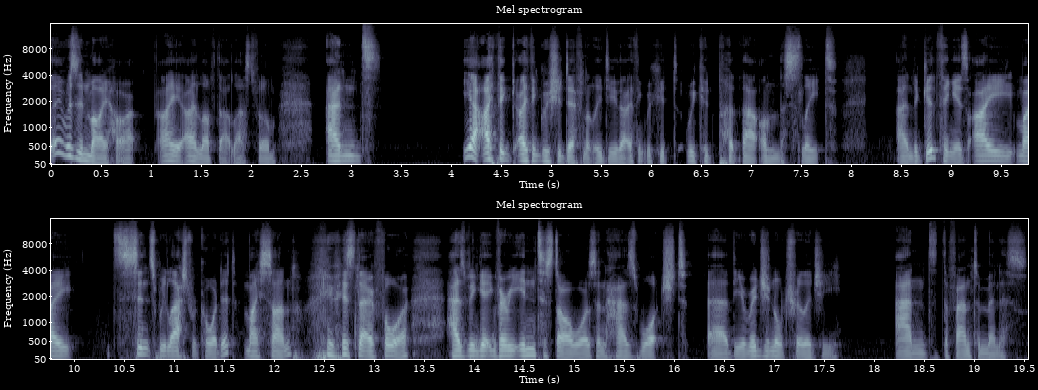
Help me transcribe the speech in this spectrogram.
it was in my heart. I I love that last film, and yeah, I think I think we should definitely do that. I think we could we could put that on the slate. And the good thing is, I my since we last recorded, my son, who is now four, has been getting very into Star Wars and has watched uh, the original trilogy and the Phantom Menace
